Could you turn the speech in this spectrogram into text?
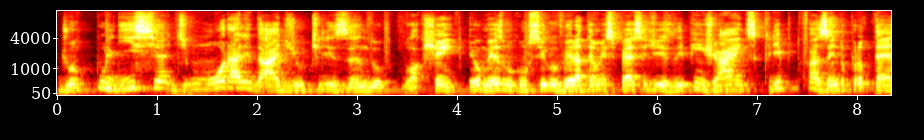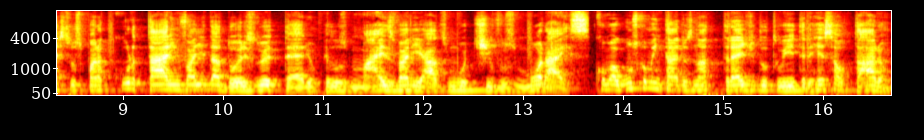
de uma polícia de moralidade utilizando blockchain. Eu mesmo consigo ver até uma espécie de Sleeping Giants cripto fazendo protestos para cortar invalidadores do Ethereum pelos mais variados motivos morais. Como alguns comentários na thread do Twitter ressaltaram,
